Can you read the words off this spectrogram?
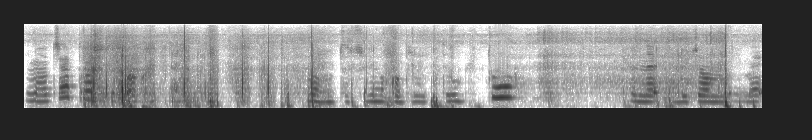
Ну, це просто так. Можна тут собі накоплювати ульту. Не, до цього ми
